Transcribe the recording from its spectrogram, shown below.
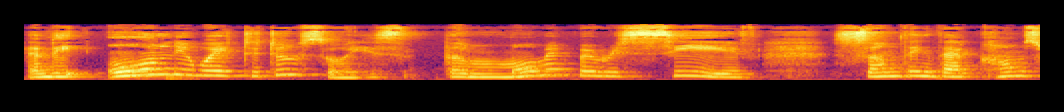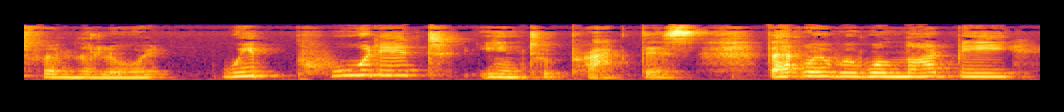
And the only way to do so is the moment we receive something that comes from the Lord, we put it into practice. That way we will not be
